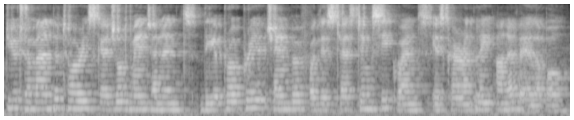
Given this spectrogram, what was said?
Due to mandatory scheduled maintenance, the appropriate chamber for this testing sequence is currently unavailable.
